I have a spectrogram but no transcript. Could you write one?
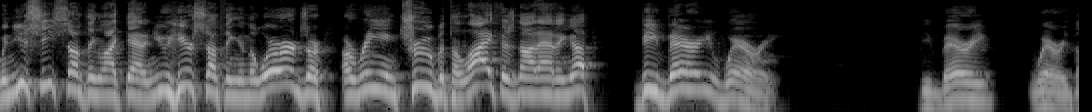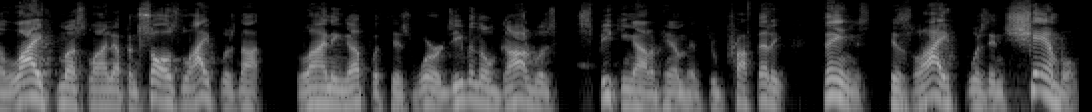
when you see something like that and you hear something and the words are, are ringing true, but the life is not adding up, be very wary. Be very wary. The life must line up. And Saul's life was not lining up with his words, even though God was speaking out of him and through prophetic things, his life was in shambles.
